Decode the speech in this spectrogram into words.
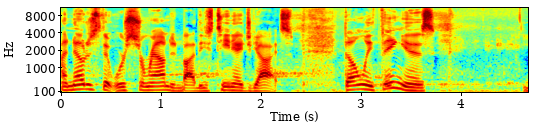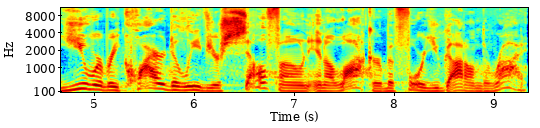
I noticed that we're surrounded by these teenage guys. The only thing is, you were required to leave your cell phone in a locker before you got on the ride.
